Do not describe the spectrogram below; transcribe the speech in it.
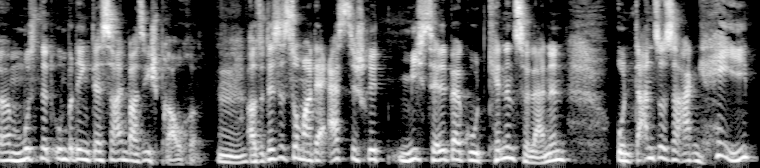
äh, muss nicht unbedingt das sein, was ich brauche. Mhm. Also, das ist so mal der erste Schritt, mich selber gut kennenzulernen und dann zu sagen, hey,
